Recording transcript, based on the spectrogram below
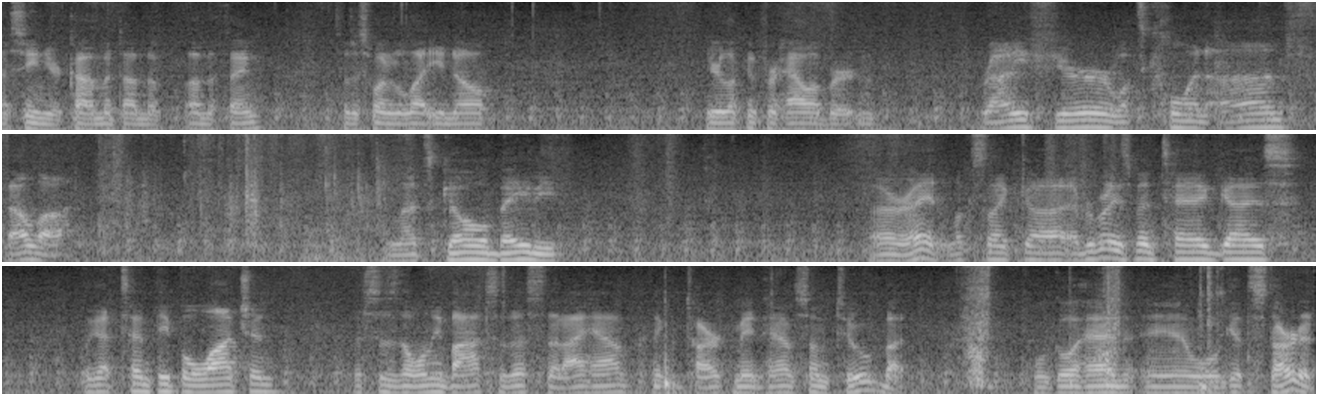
I seen your comment on the on the thing, so just wanted to let you know. You're looking for Halliburton. Ronnie Fuhrer, what's going on, fella? Let's go, baby. All right, looks like uh, everybody's been tagged, guys. We got 10 people watching. This is the only box of this that I have. I think Tark may have some too, but we'll go ahead and we'll get started.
